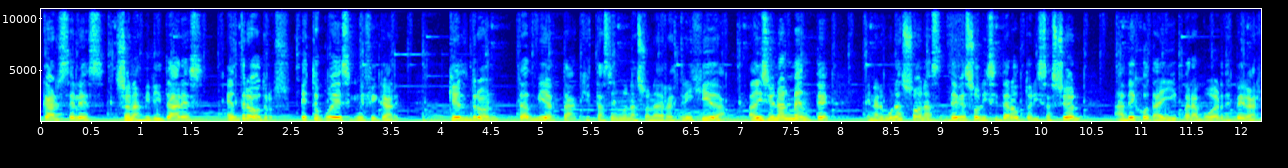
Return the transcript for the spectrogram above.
cárceles, zonas militares, entre otros. Esto puede significar que el dron te advierta que estás en una zona restringida. Adicionalmente, en algunas zonas debes solicitar autorización a DJI para poder despegar.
